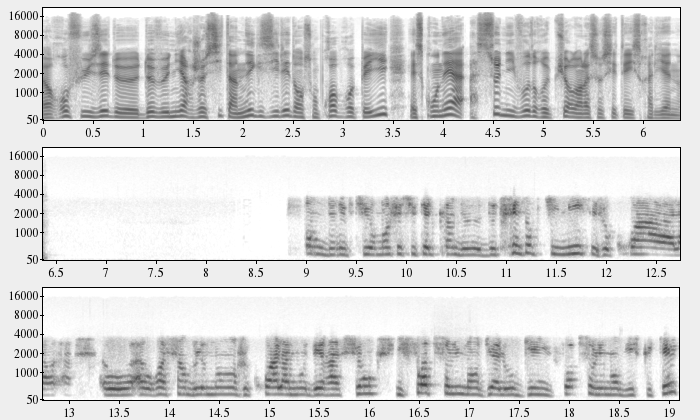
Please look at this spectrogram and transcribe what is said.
euh, refuser de devenir, je cite, un exilé dans son propre pays. Est-ce qu'on est à ce niveau de rupture dans la société? autorités israéliennes de rupture. Moi, je suis quelqu'un de, de, très optimiste et je crois au, au, rassemblement, je crois à la modération. Il faut absolument dialoguer, il faut absolument discuter.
